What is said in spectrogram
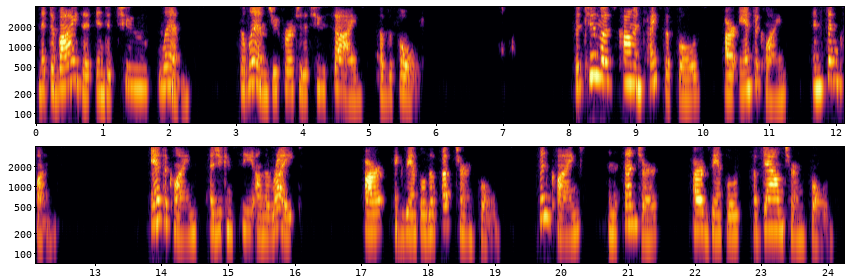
and it divides it into two limbs. The limbs refer to the two sides of the fold. The two most common types of folds are anticlines and synclines. Anticlines, as you can see on the right, are examples of upturned folds. Synclines, in the center, are examples of downturned folds.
